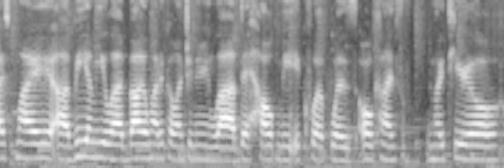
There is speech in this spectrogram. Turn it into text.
As my uh, BME lab, biomedical engineering lab, they help me equip with all kinds of material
